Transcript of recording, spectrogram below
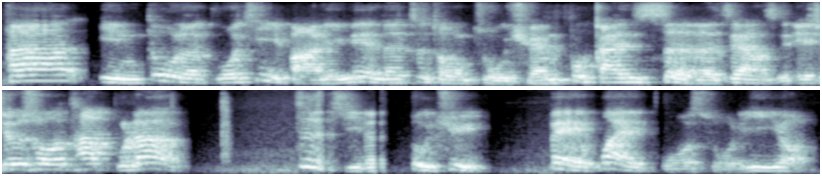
它引渡了国际法里面的这种主权不干涉的这样子，也就是说，它不让自己的数据被外国所利用，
